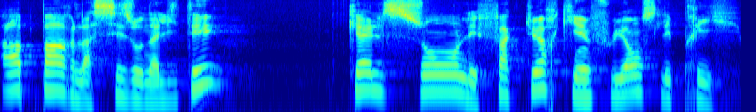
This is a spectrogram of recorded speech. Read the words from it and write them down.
à part la saisonnalité, quels sont les facteurs qui influencent les prix?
